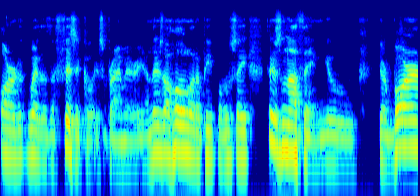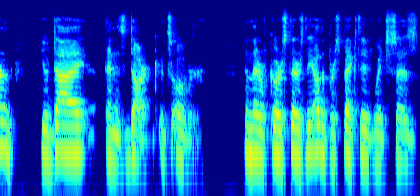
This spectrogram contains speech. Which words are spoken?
or whether the physical is primary. And there's a whole lot of people who say there's nothing. You you're born, you die, and it's dark. It's over. And there, of course, there's the other perspective which says,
